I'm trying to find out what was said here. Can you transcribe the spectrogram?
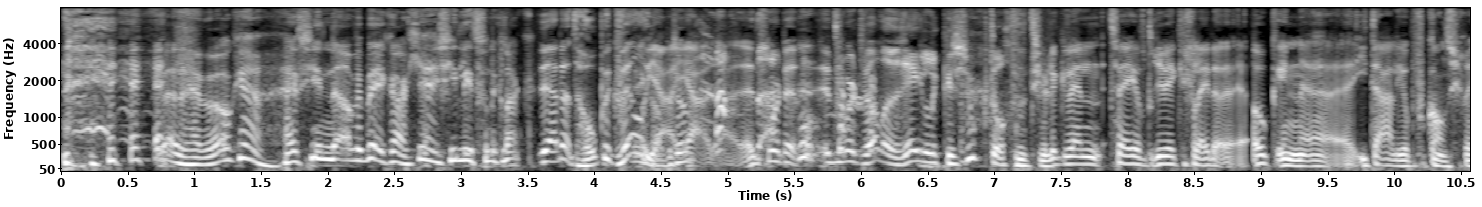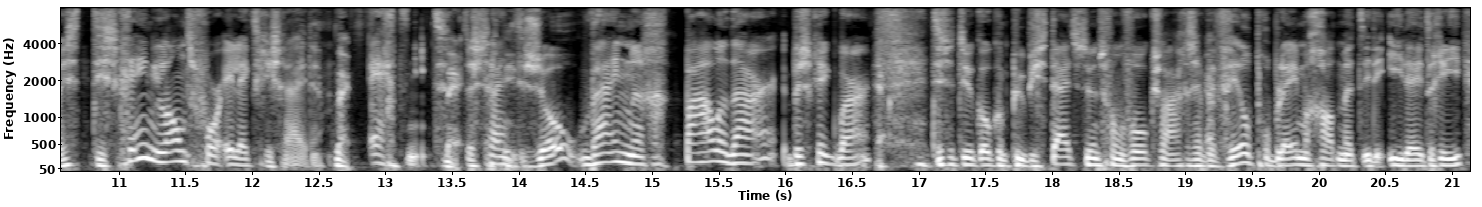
ja, dat hebben we ook, ja. Heeft hij een AWB-kaartje? Is hij lid van de knak? Ja, dat hoop ik wel. Ik ja, het ja. Het, wordt, het wordt wel een redelijke zoektocht natuurlijk. Ik ben twee of drie weken geleden ook in eh, Italië op vakantie geweest. Het is geen land voor elektrisch rijden. Nee. Echt niet. Nee, er zijn niet. zo weinig palen daar beschikbaar. Het is natuurlijk ook een publiciteitsstunt van Volkswagen. Ze hebben veel problemen gehad met de ID3,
